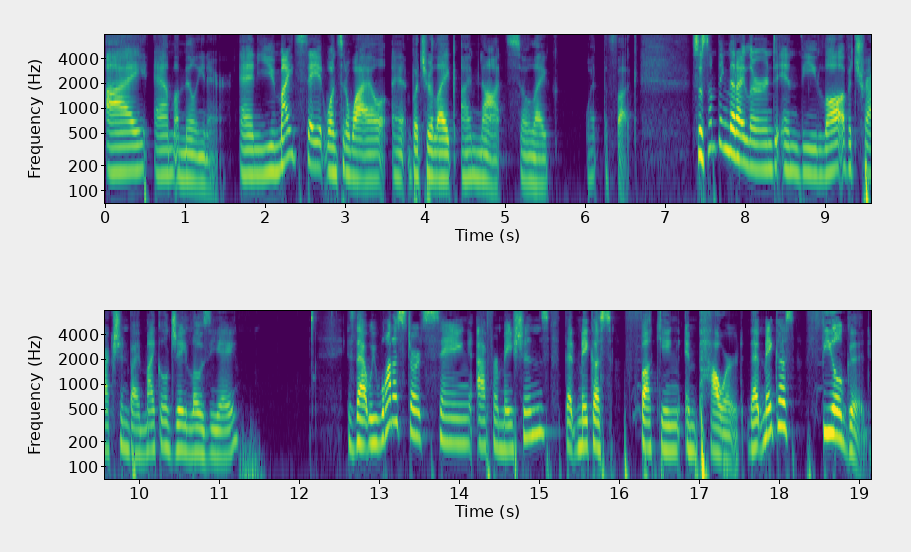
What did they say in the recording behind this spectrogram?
I am a millionaire. And you might say it once in a while, eh, but you're like, I'm not. So, like, what the fuck? So, something that I learned in the Law of Attraction by Michael J. Losier is that we want to start saying affirmations that make us fucking empowered, that make us feel good.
